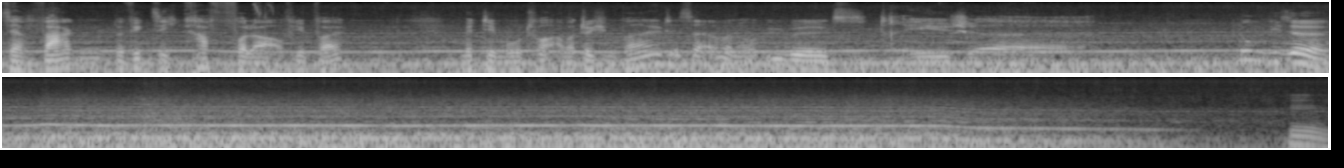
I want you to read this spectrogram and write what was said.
Also der Wagen bewegt sich kraftvoller auf jeden Fall mit dem Motor, aber durch den Wald ist er immer noch übelst träge. Blumenwiese. Hm.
